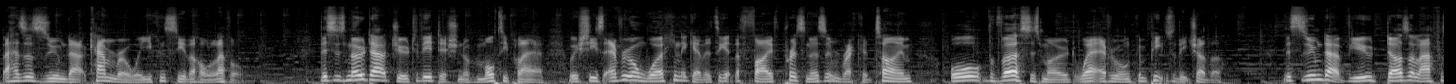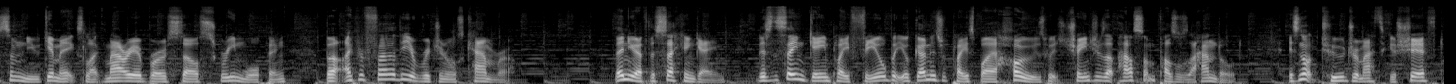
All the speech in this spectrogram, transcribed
but has a zoomed out camera where you can see the whole level. This is no doubt due to the addition of multiplayer, which sees everyone working together to get the 5 prisoners in record time, or the versus mode, where everyone competes with each other. This zoomed out view does allow for some new gimmicks like Mario Bros style screen warping, but I prefer the original's camera. Then you have the second game. It is the same gameplay feel, but your gun is replaced by a hose, which changes up how some puzzles are handled. It's not too dramatic a shift,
